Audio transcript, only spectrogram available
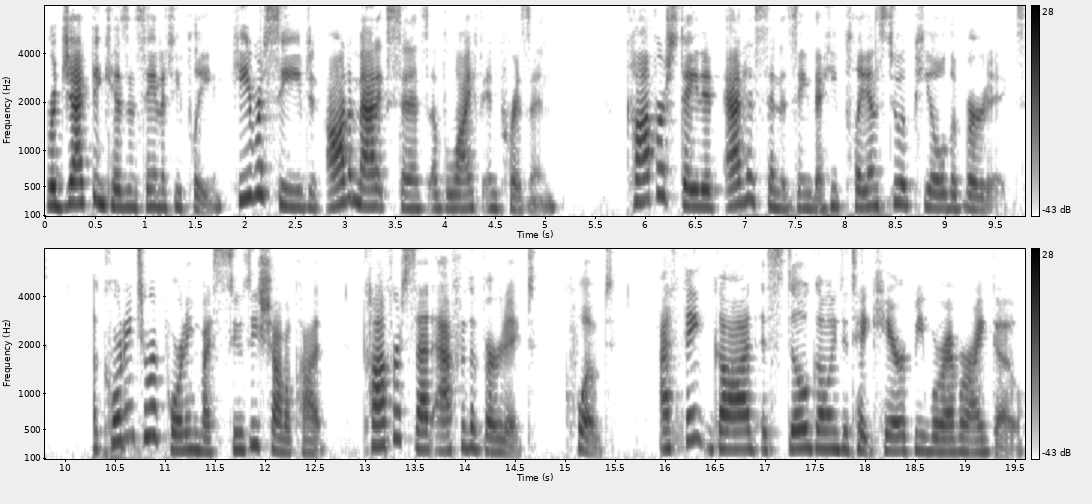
rejecting his insanity plea. He received an automatic sentence of life in prison. Coffer stated at his sentencing that he plans to appeal the verdict. According to reporting by Suzie Schottelkotte, Coffer said after the verdict, quote, I think God is still going to take care of me wherever I go.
